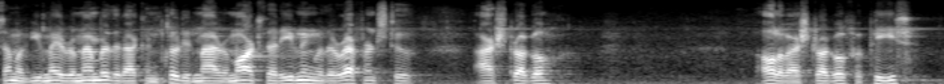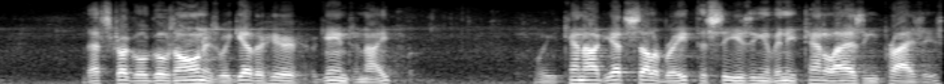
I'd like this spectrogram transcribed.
Some of you may remember that I concluded my remarks that evening with a reference to our struggle, all of our struggle for peace. That struggle goes on as we gather here again tonight. We cannot yet celebrate the seizing of any tantalizing prizes.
